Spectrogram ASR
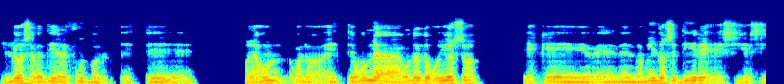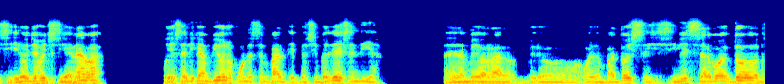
Y luego se retira del fútbol. Este, Una- un, bueno, este, una, un dato curioso es que en el 2012 Tigre, si, si, si, la última fecha si ganaba, podía salir campeón o jugar un desempate, pero si perdía descendía. Era medio raro, pero bueno, empató y si, si bien se salvó de todo, no,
